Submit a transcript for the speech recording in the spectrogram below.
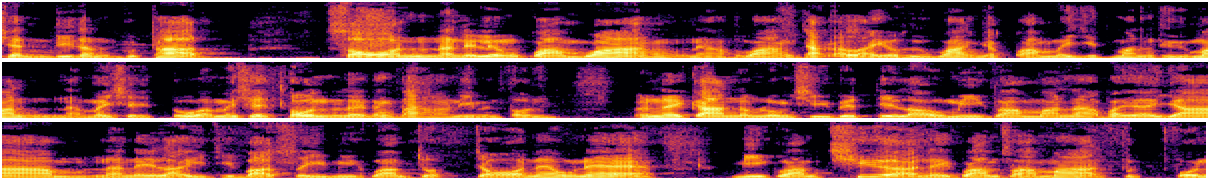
เช่นที่ท่านพุทธทาส สอนนะในเรื่องของความว่างนะว่างจากอะไรก็คือว่างจากความไม่ยึดมั่นถือมั่นนะไม่ใช่ตัวไม่ใช่ตนอะไรต่าง ๆ เหล่านี้เป็นต้นนั้นในการดำรงชีวิตที่เรามีความมานะพยายามนะในหลักอิทธิบาทสี่มีความจดจ่อแน่วแน่ มีความเชื่อในความสามารถฝึกฝน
